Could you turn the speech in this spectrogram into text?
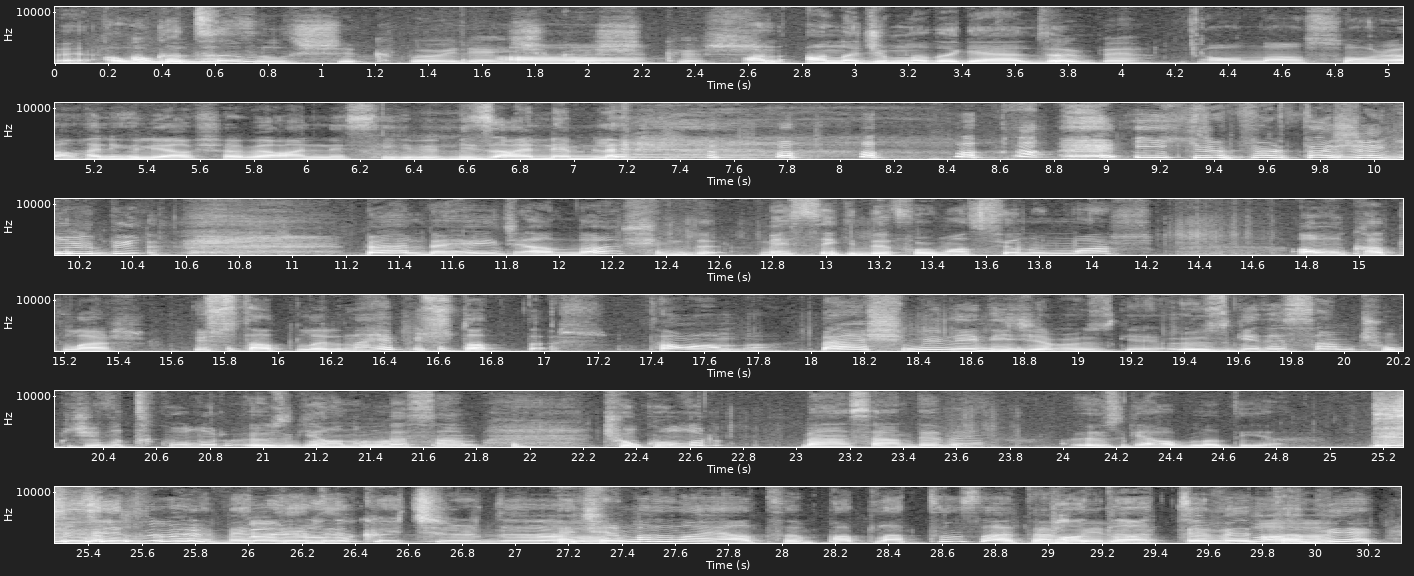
Ve avukatım. Ama nasıl şık böyle şıkır Aa, şıkır. an- anacımla da geldim. Tabii. Ondan sonra hani Hülya Avşar ve annesi gibi biz annemle ilk röportaja girdik. Ben de heyecandan şimdi mesleki deformasyonum var. Avukatlar üstadlarına hep üstad der. Tamam mı? Ben şimdi ne diyeceğim Özge'ye? Özge desem çok cıvıtık olur. Özge Hanım desem çok olur. Ben sen deme Özge abla diye. Dedin mi? Evet, ben dedim. onu kaçırdım. Kaçırmadın hayatım. Patlattın zaten beni. Patlattın evet, mı? tabii.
